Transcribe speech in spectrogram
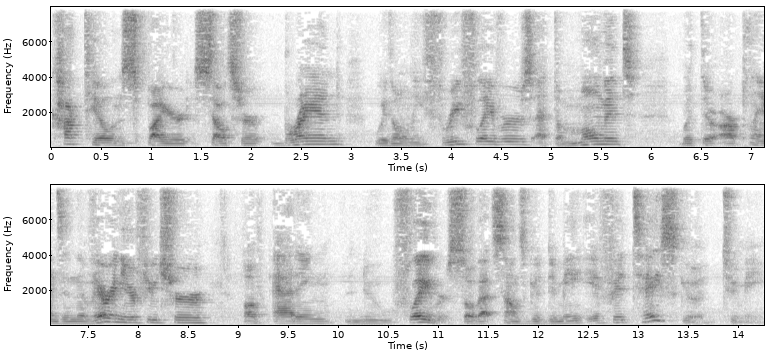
cocktail inspired seltzer brand with only three flavors at the moment, but there are plans in the very near future of adding new flavors. So that sounds good to me if it tastes good to me.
